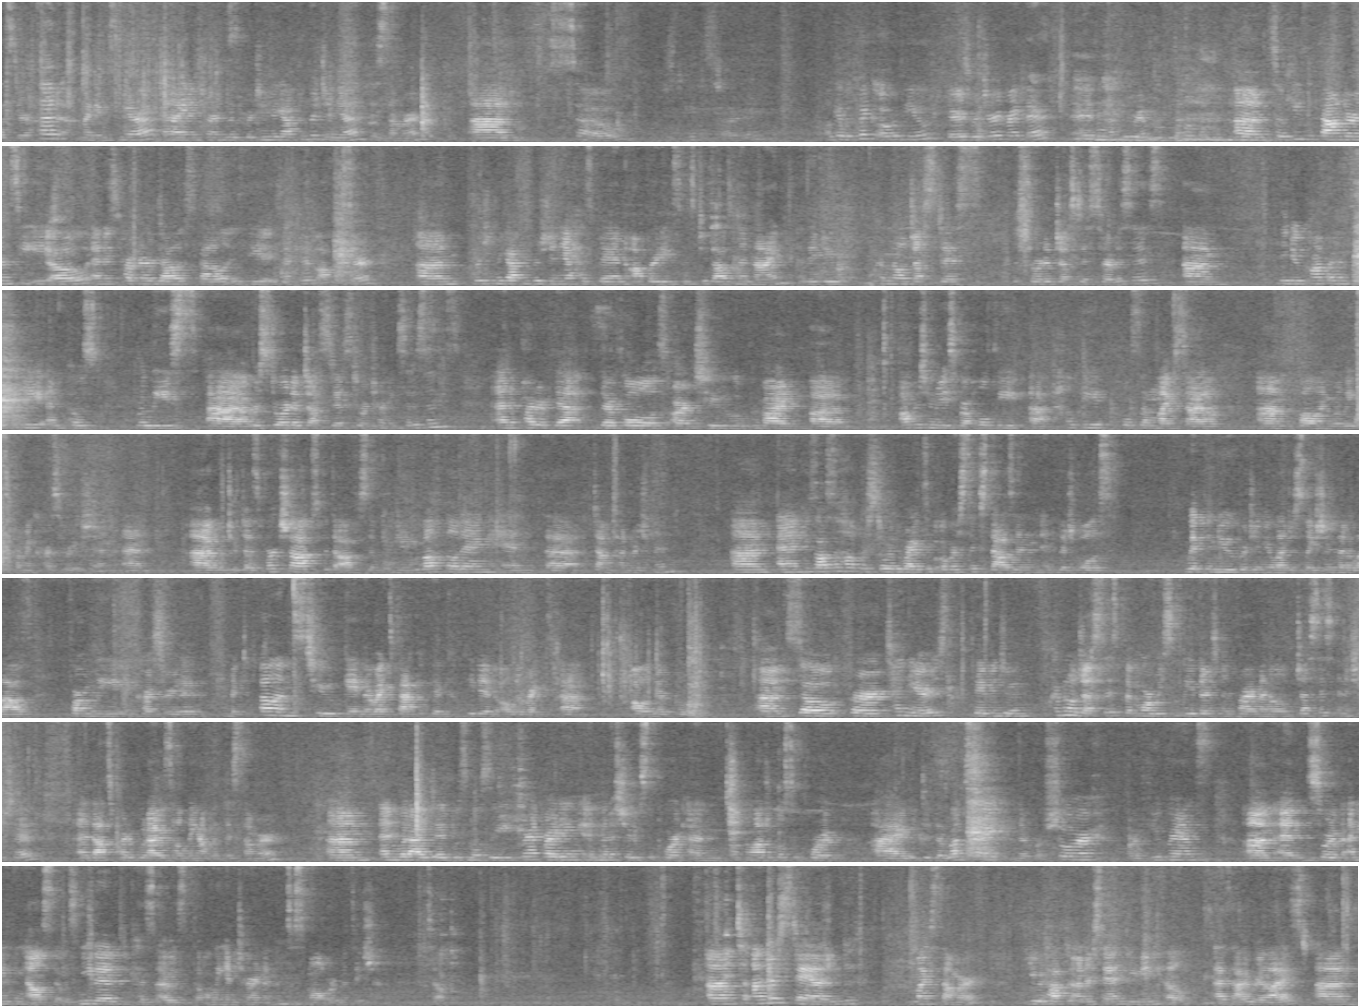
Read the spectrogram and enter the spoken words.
as said, my name is Mira, and I interned with Virginia Gap in Virginia this summer. Um, so, just to get started, I'll give a quick overview. There's Richard right there in the room. um, so he's the founder and CEO, and his partner Dallas Bell is the executive officer. Um, Virginia Gap in Virginia has been operating since 2009, and they do criminal justice, restorative justice services. Um, they do comprehensive pre and post release uh, restorative justice to returning citizens. And a part of that, their goals are to provide uh, opportunities for a healthy, uh, healthy wholesome lifestyle um, following release from incarceration. And uh, Richard does workshops with the Office of Community Wealth Building in the downtown Richmond. Um, and he's also helped restore the rights of over 6,000 individuals with the new Virginia legislation that allows formerly incarcerated convicted felons to gain their rights back if they've completed all their rights, um, all of their parole. Um, so for 10 years, they've been doing criminal justice, but more recently there's an environmental justice initiative, and that's part of what I was helping out with this summer. Um, and what I did was mostly grant writing, administrative support, and technological support. I did their website and their brochure, or a few grants, um, and sort of anything else that was needed because I was the only intern and it's a small organization. So, um, to understand my summer, you would have to understand Union Hill, as I realized. Um,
